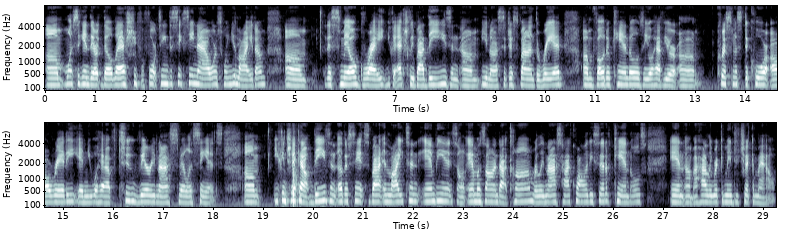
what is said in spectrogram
Um, once again they they'll last you for 14 to 16 hours when you light them um, they smell great. You can actually buy these, and um, you know, I suggest buying the red um, votive candles, and you'll have your um, Christmas decor already, and you will have two very nice smelling scents. Um, you can check out these and other scents by Enlightened Ambience on Amazon.com. Really nice, high quality set of candles, and um, I highly recommend you check them out.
